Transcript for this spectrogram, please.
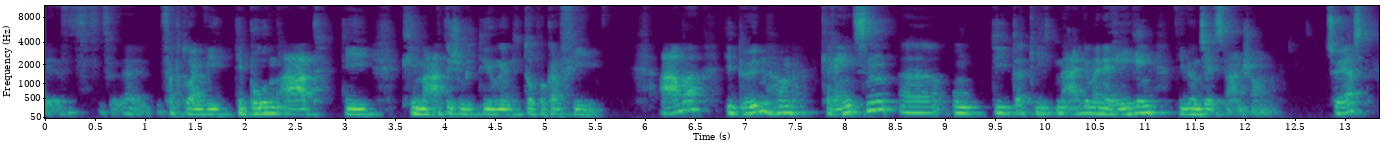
äh, äh, Faktoren wie die Bodenart, die klimatischen Bedingungen, die Topografie. Aber die Böden haben Grenzen äh, und die, da gelten allgemeine Regeln, die wir uns jetzt anschauen. Zuerst,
